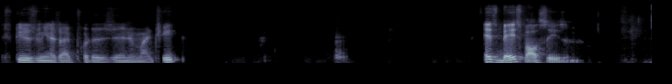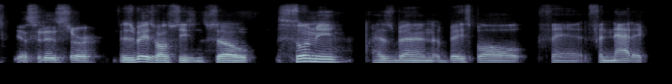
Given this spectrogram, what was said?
excuse me as I put his in in my cheek. It's baseball season. Yes, it is, sir. It's baseball season. So Slimmy has been a baseball fan fanatic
